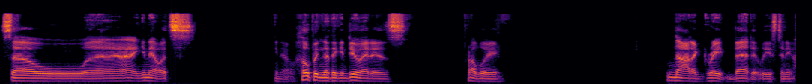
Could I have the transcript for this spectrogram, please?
So uh, you know, it's you know, hoping that they can do it is probably not a great bet, at least anyway.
